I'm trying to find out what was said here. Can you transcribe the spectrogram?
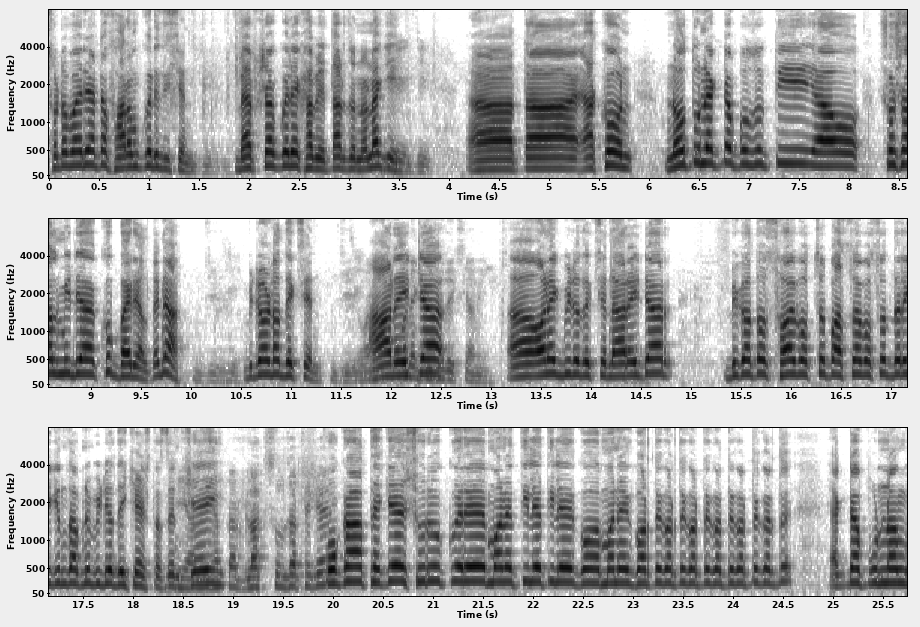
ছোট ভাইরে একটা ফার্ম করে দিচ্ছেন ব্যবসা করে খাবে তার জন্য নাকি? তা এখন নতুন একটা প্রযুক্তি সোশ্যাল মিডিয়া খুব ভাইরাল তাই না? ভিডিওটা দেখছেন? আর এইটা অনেক ভিডিও দেখছেন। আর এইটার বিগত ছয় বছর পাঁচ ছয় বছর ধরে কিন্তু আপনি ভিডিও দেখে আসতেছেন। সেই পোকা থেকে শুরু করে মানে তিলে তিলে মানে গড়তে গড়তে গড়তে গড়তে গড়তে গড়তে একটা পূর্ণাঙ্গ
